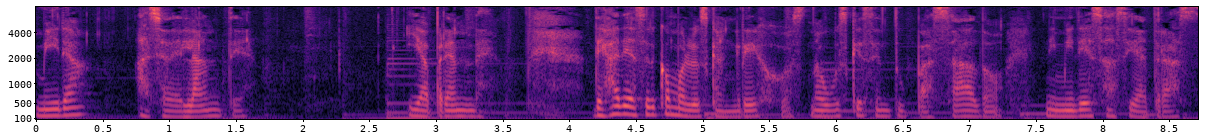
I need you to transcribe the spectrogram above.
Mira hacia adelante y aprende. Deja de hacer como los cangrejos, no busques en tu pasado ni mires hacia atrás.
